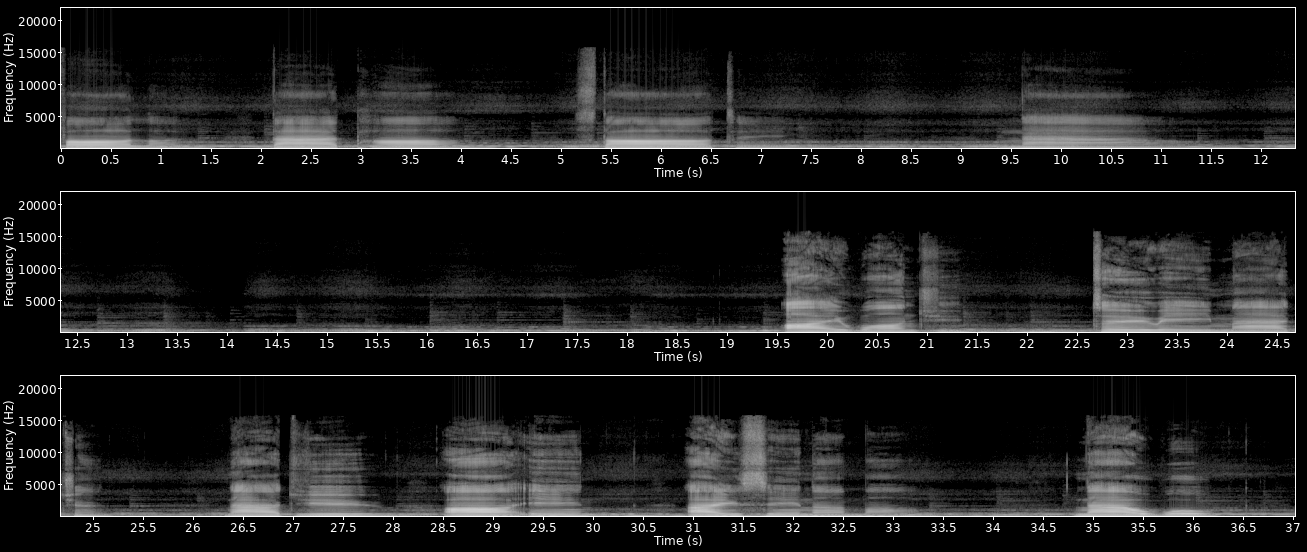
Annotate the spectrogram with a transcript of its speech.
Follow that path starting now. I want you to imagine that you are in a cinema. Now walk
